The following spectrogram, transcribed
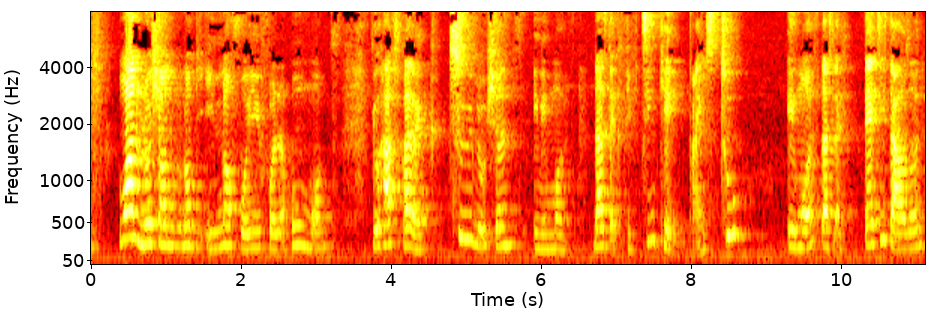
one lotion will not be enough for you for the whole month. You have to buy like two lotions in a month that's like 15k times two a month that's like 30,000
